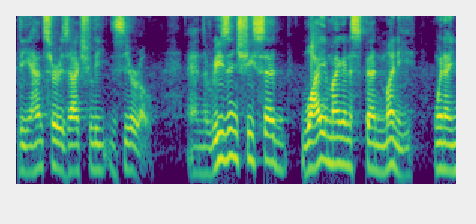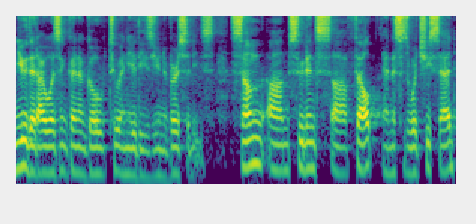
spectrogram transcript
The answer is actually zero. And the reason she said, Why am I going to spend money when I knew that I wasn't going to go to any of these universities? Some um, students uh, felt, and this is what she said,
